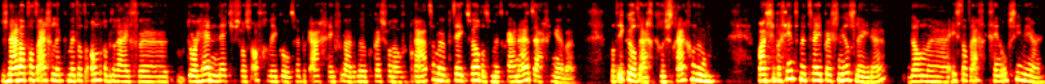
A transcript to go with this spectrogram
Dus nadat dat eigenlijk met dat andere bedrijf uh, door hen netjes was afgewikkeld, heb ik aangegeven, nou, daar wil ik best wel over praten. Maar dat betekent wel dat we met elkaar een uitdaging hebben. Want ik wil het eigenlijk rustig aan gaan doen. Maar als je begint met twee personeelsleden, dan uh, is dat eigenlijk geen optie meer.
